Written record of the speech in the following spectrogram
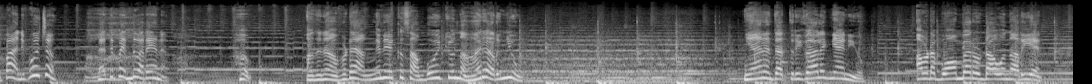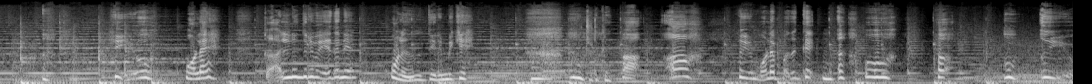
ഇപ്പൊ അനുഭവിച്ചോ? അല്ലാതെ ഇപ്പൊ എന്ത് പറയാനാ? അതിന് അവിടെ അങ്ങനെയൊക്കെ സംഭവിക്കുമെന്ന് ആരറിഞ്ഞു? ഞാൻ എന്താ ത്രികാലജ്ഞാനിയോ? അവിടെ ബോംബേർ ഉണ്ടാവുമെന്ന് അറിയാൻ? അയ്യോ മോളെ. കാലിനെന്തൊരു വേദന? മോളെ ഒന്ന് തിരുമ്പിക്കേ ആ, ആ, അയ്യോ മോളെ പതുക്കെ. ഓ, ആ, ഉം, അയ്യോ.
